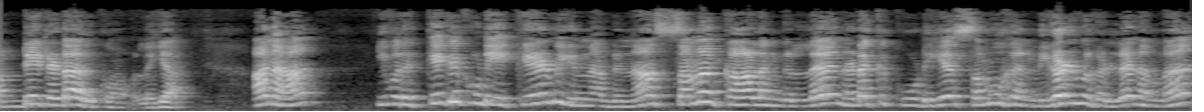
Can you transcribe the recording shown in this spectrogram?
அப்டேட்டடா இருக்கோம் இல்லையா? ஆனா இவர் கேட்கக்கூடிய கேள்வி என்ன அப்படின்னா சம காலங்கள்ல நடக்கக்கூடிய சமூக நிகழ்வுகள்ல நம்ம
